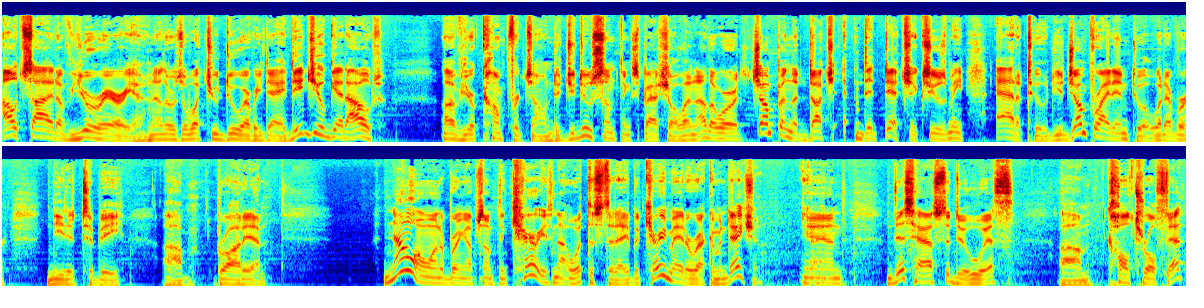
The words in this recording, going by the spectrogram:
outside of your area. In other words, what you do every day. Did you get out? Of your comfort zone, did you do something special? In other words, jump in the Dutch d- ditch, excuse me, attitude. You jump right into it, whatever needed to be um, brought in. Now I want to bring up something. Carrie is not with us today, but Carrie made a recommendation, and this has to do with um, cultural fit.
